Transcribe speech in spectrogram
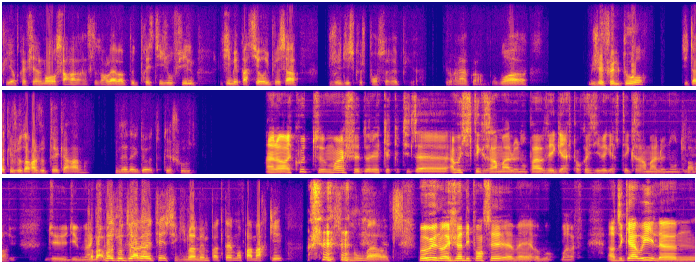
Puis après, finalement, ça, ça enlève un peu de prestige au film. Le film n'est pas si horrible que ça. Je dis ce que je pensais. Puis, euh, puis voilà, quoi. Pour moi, euh, j'ai fait le tour. Si tu as quelque chose à rajouter, Karam? Une anecdote, quelque chose? Alors écoute, moi je vais te donner quelques petites. euh, Ah oui, c'était Gramma le nom, pas Vega. Je sais pas pourquoi je dis Vega, c'était Gramma le nom du, du, du, du Mac. Ah bah, Moi, je veux te dire la vérité, c'est qu'il m'a même pas tellement pas marqué. Son nom, bah, Oui, oui, non, je viens d'y penser, euh, mais bon, bref. En tout cas, oui, le,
